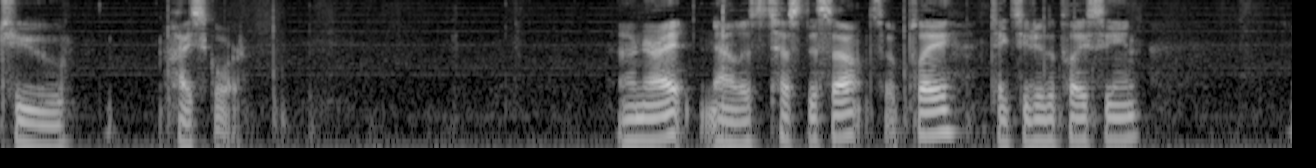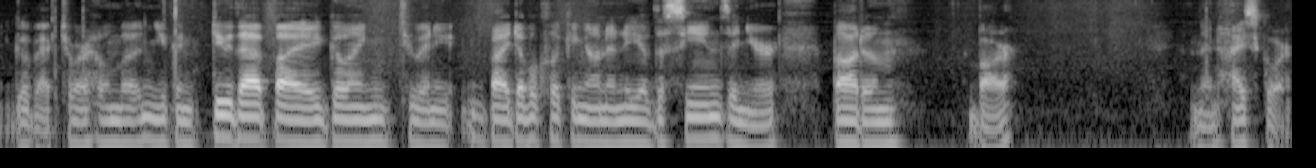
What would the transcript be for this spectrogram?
to high score. Alright, now let's test this out. So play takes you to the play scene. Go back to our home button. You can do that by going to any by double clicking on any of the scenes in your bottom bar. And then high score.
